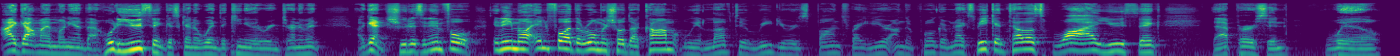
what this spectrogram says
I got my money on that. Who do you think is gonna win the King of the Ring tournament? Again, shoot us an info, an email, info at theromanshow.com. We'd love to read your response right here on the program next week and tell us why you think that person will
